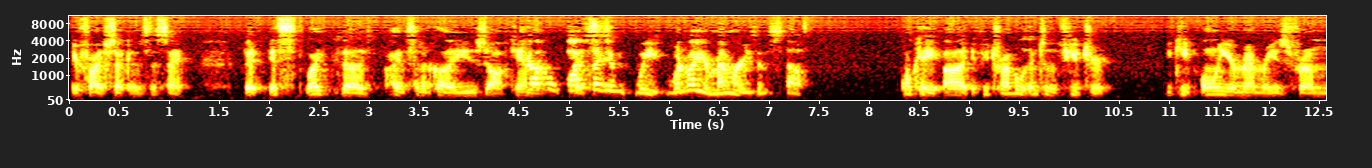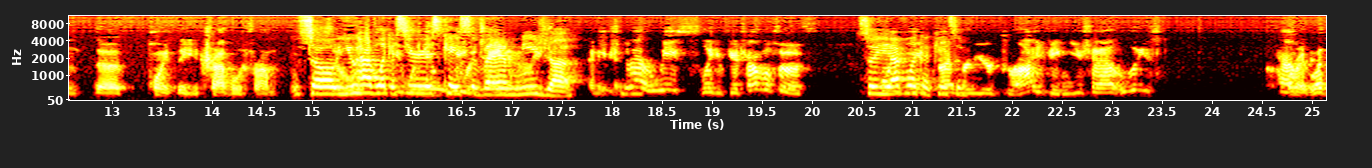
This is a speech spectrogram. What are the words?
you're five seconds the same. But it's like the hypothetical I used off camera. Travel five It's- seconds. Wait, what about your memories and stuff? Okay, uh, if you travel into the future, you keep only your memories from the point that you traveled from. So, So you have like a serious case of retain it amnesia. You should at least like if you travel to So you have like a case of you're driving, you should at least have All right, let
